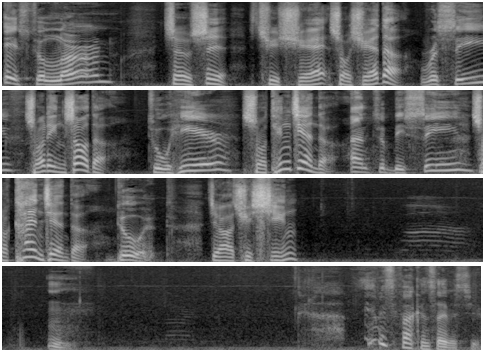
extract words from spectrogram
is to learn, 就是去学所学的、 receive, 所领受的、 to hear, 所听见的、 and to be seen. 所看见的， Do it. 就要去行。 Let me see if I can say this to you.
